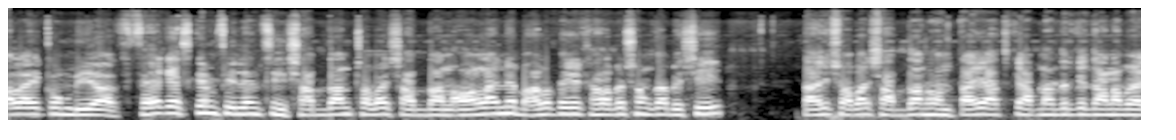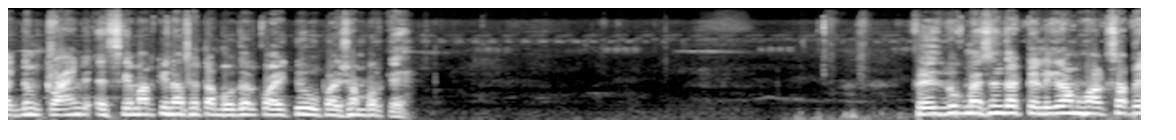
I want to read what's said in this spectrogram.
আলাইকুম বিয়ার। ফেক স্কিম ফ্রিল্যান্সিং সাবধান, সবাই সাবধান। অনলাইনে ভালো থেকে খারাপের সংখ্যা বেশি, তাই সবাই সাবধান হন। তাই আজকে আপনাদেরকে জানাব একজন ক্লায়েন্ট স্কিমার কিনা, সেটা বোঝার কয়েকটি উপায় সম্পর্কে। ফেসবুক মেসেঞ্জার টেলিগ্রাম হোয়াটসঅ্যাপে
